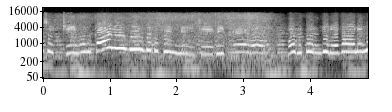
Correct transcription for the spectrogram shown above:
வெளத்தலையும் சுற்றி உன் காலில் வீழ்ந்தது பின்னே ஜெபிக்கவா அது பெருந்திரவானம்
